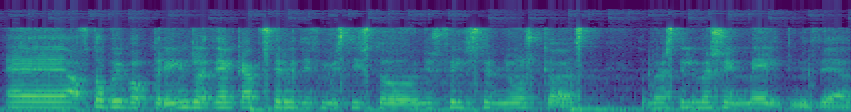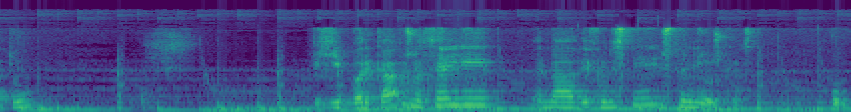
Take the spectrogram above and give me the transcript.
Ε, αυτό που είπα πριν, δηλαδή αν κάποιος θέλει να διαφημιστεί στο newsfeed ή στο newscast θα μπορεί να στείλει μέσω email την ιδέα του. Π.χ. μπορεί κάποιος να θέλει να διαφημιστεί στο newscast. Που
